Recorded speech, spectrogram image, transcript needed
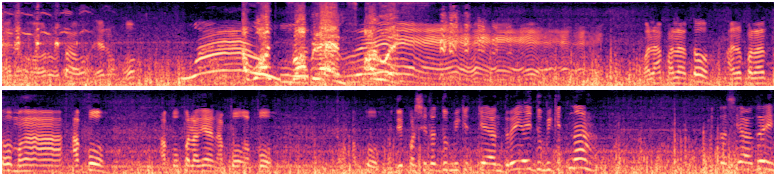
Ayan oh, ruta oh. Ayan oh. oh. Wow! I want problems, always! Wala pala to. Ano pala to? Mga apo. Apo pa lang yan. Apo, apo. Apo. Hindi pa sila dumikit kay Andre. Ay, dumikit na. Kita si Andre.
